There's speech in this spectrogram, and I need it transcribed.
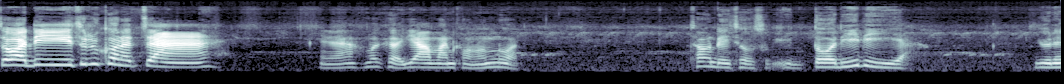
สวัสดีทุกทุกๆคนนะจ๊ะเห็นไหมมะเขือยาวมันของน้องหนวด ช่องเดโชสุกอินตัวดีดีอะ อยู่ใน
